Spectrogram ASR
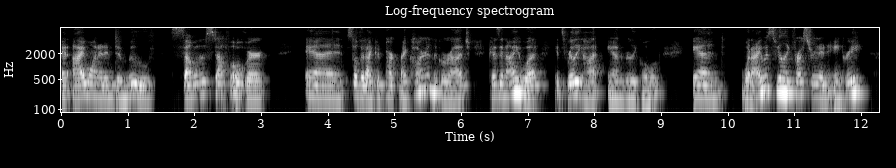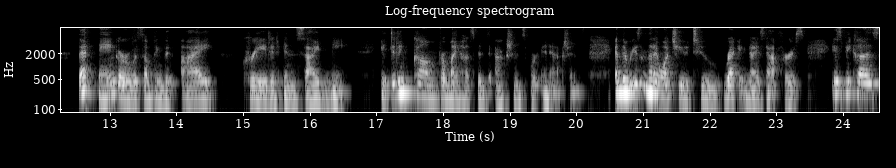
and I wanted him to move some of the stuff over and so that I could park my car in the garage because in Iowa it's really hot and really cold. And when I was feeling frustrated and angry, that anger was something that I created inside me. It didn't come from my husband's actions or inactions. And the reason that I want you to recognize that first is because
